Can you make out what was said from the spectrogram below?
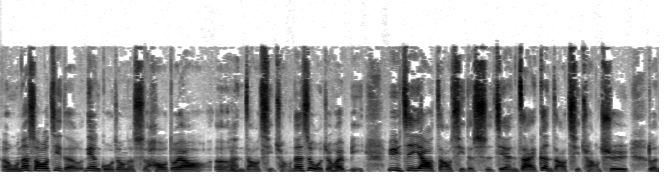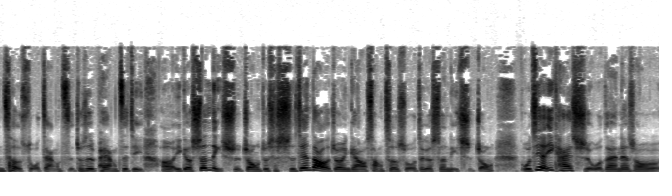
呃，我那时候记得念国中的时候都要呃很早起床，但是我就会比预计要早起的时间再更早起床去蹲厕所这样子，就是培养自己呃一个生理时钟，就是时间到了就应该要上厕所这个生理时钟。我记得一开始我在那时候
